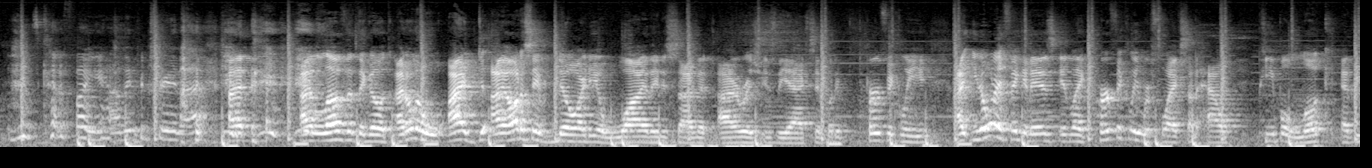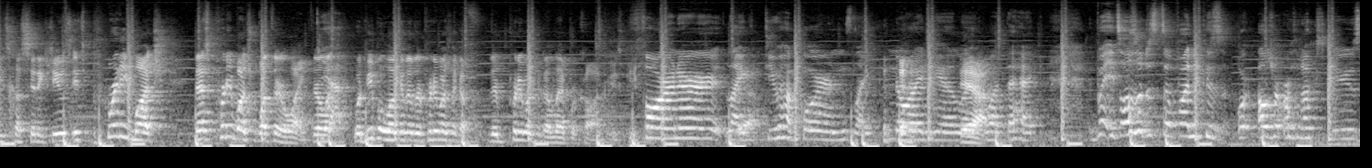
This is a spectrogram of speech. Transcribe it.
it's kind of funny how they portray that. I, I love that they go. I don't know. I, I honestly have no idea why they decide that Irish is the accent, but it perfectly. I you know what I think it is. It like perfectly reflects on how people look at these Hasidic Jews. It's pretty much that's pretty much what they're like. They're Yeah. like when people look at them, they're pretty much like a they're pretty much like a leprechaun. These people. Foreigner, like, Yeah. do you have horns? Like, no idea, like, Yeah. what the heck. But it's also just so funny because ultra Orthodox Jews,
